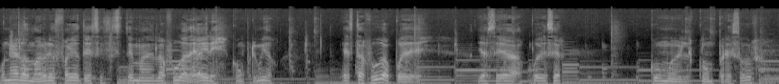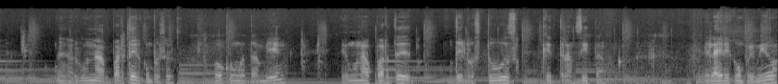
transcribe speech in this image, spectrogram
Una de las mayores fallas de este sistema es la fuga de aire comprimido. Esta fuga puede, ya sea, puede ser como el compresor, en alguna parte del compresor, o como también en una parte de los tubos que transitan el aire comprimido,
